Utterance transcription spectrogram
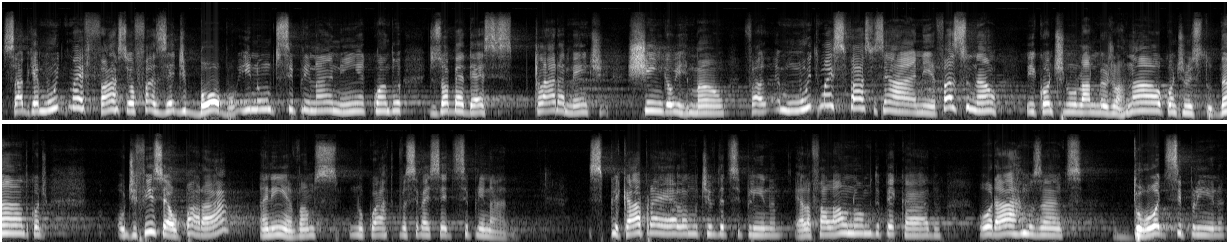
sabe que é muito mais fácil eu fazer de bobo e não disciplinar a Aninha quando desobedece claramente, xinga o irmão. Fala, é muito mais fácil assim, ah, Aninha, faz isso não. E continuo lá no meu jornal, continuo estudando. Continuo... O difícil é eu parar, Aninha, vamos no quarto que você vai ser disciplinado. Explicar para ela o motivo da disciplina, ela falar o nome do pecado, orarmos antes, dou a disciplina,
